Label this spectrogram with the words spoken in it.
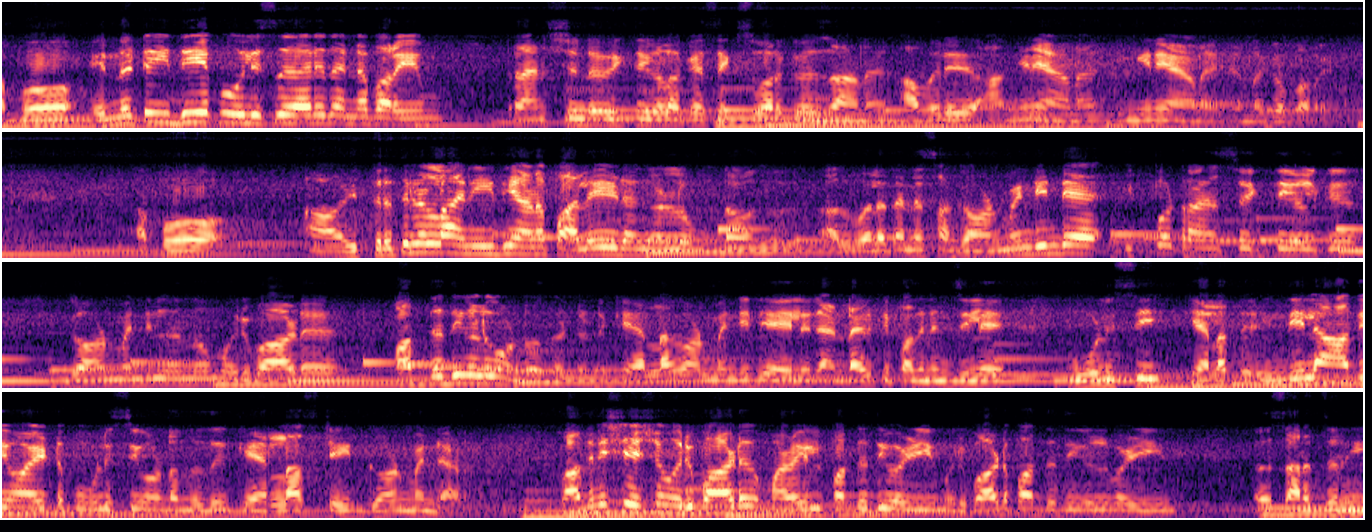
അപ്പോൾ എന്നിട്ട് ഇതേ പോലീസുകാർ തന്നെ പറയും ട്രാൻസ്ജെൻഡർ വ്യക്തികളൊക്കെ സെക്സ് വർക്കേഴ്സ് ആണ്. അവർ അങ്ങനെയാണ് ഇങ്ങനെയാണ് എന്നൊക്കെ പറയും. അപ്പോൾ ഇത്തരത്തിലുള്ള അനീതിയാണ് പലയിടങ്ങളിലും ഉണ്ടാകുന്നത് അതുപോലെ തന്നെ ഗവൺമെന്റിന്റെ ഇപ്പോൾ ട്രാൻസ് വ്യക്തികൾക്ക് ഗവൺമെന്റിൽ നിന്നും ഒരുപാട് പദ്ധതികൾ കൊണ്ടുവന്നിട്ടുണ്ട്. കേരള ഗവൺമെന്റിന്റെ ആയാലും രണ്ടായിരത്തി പതിനഞ്ചിലെ പോളിസി കേരളത്തിൽ ഇന്ത്യയിൽ ആദ്യമായിട്ട് പോളിസി കൊണ്ടുവന്നത് കേരള സ്റ്റേറ്റ് ഗവൺമെന്റ് ആണ്. അപ്പൊ അതിനുശേഷം ഒരുപാട് മഴയിൽ പദ്ധതി വഴിയും ഒരുപാട് പദ്ധതികൾ വഴിയും സർജറി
